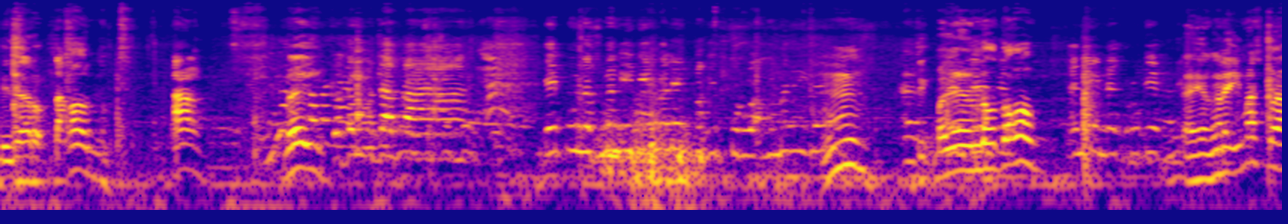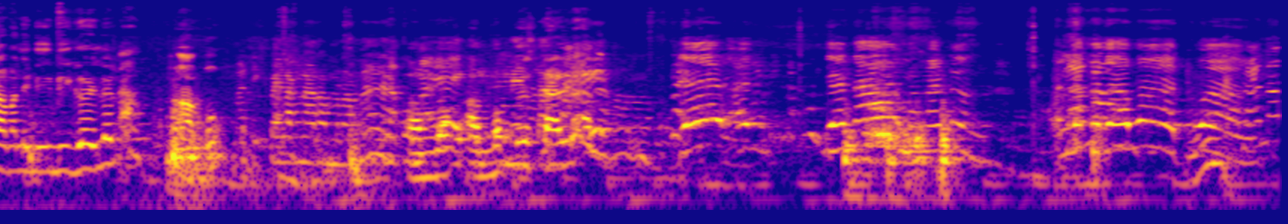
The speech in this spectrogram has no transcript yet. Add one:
Binarok takon. Ah. May. Kadang mo dapat. Dahil punas man, hindi pa rin. Pagipurwa mo man. Hmm. Ah, Tikman yan ang ano, loto ko. Ano yung nagrugin? Ay, ang naimas, para man ni baby girl lang. Ah, apo. Matik lang naramraman. Ambok, ambok, ambok, ambok, ambok, ambok, ambok, Diyan na, mga nun. Alam na gawat. Wow.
